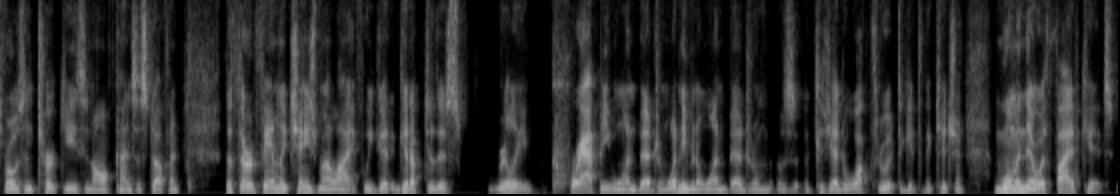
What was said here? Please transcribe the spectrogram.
frozen turkeys and all kinds of stuff. And the third family changed my life. We get get up to this really crappy one bedroom. wasn't even a one bedroom. It was because you had to walk through it to get to the kitchen. Woman there with five kids.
